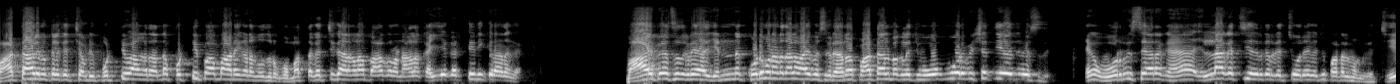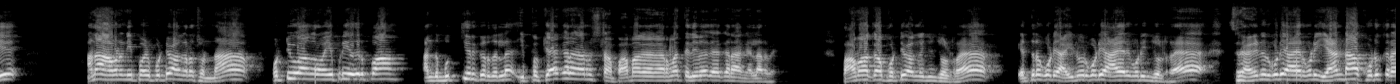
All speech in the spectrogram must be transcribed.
பாட்டாளி மக்கள் கட்சி அப்படி பொட்டி வாங்குறதா இருந்தா பொட்டி பாம்பாடை கணக்கு இருக்கும் மத்த கட்சிக்காரங்களாம் பாக்குறோம் நாங்களாம் கையை கட்டி நிக்கிறானுங்க. வாய் பேசுறது கிடையாது. என்ன கொடுமை நடந்தாலும் வாய் பேசுறது கிடையாது. ஆனா பாட்டாளி மக்கள் கட்சி ஒவ்வொரு விஷயத்தையும் எதிர்த்து பேசுது. ஏங்க ஒரு சேரங்க எல்லா கட்சியும் இருக்கிற கட்சி ஒரே கட்சி பாட்டாளி மக்கள் கட்சி. ஆனா அவனை நீ பொட்டி வாங்குற சொன்னா பொட்டி வாங்குறவன் எப்படி எதிர்ப்பான்? அந்த புத்தி இருக்கிறது இல்ல இப்ப கேட்கற ஆரம்பிச்சிட்டான். பாமக காரன்லாம் தெளிவா கேட்கறாங்க எல்லாருமே. பாமக பொட்டி வாங்குச்சுன்னு சொல்ற. எத்தனை கோடி? ஐநூறு கோடி ஆயிரம் கோடின்னு சொல்ற. சரி ஐநூறு கோடி ஆயிரம் கோடி ஏன்டா கொடுக்குற?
